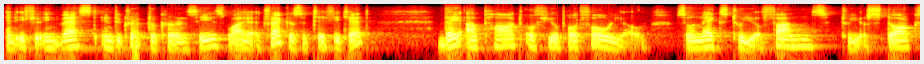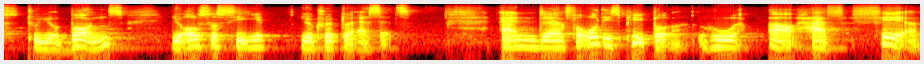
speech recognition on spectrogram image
and if you invest into cryptocurrencies via a tracker certificate, they are part of your portfolio. So next to your funds, to your stocks, to your bonds, you also see your crypto assets. And uh, for all these people who uh, have fear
